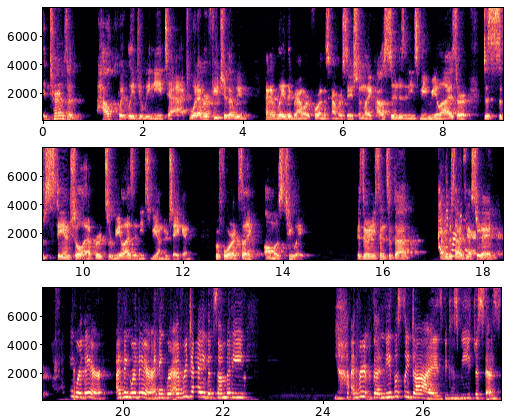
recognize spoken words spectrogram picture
in terms of how quickly do we need to act, whatever future that we've kind of laid the groundwork for in this conversation, like how soon does it need to be realized, or does substantial effort to realize it needs to be undertaken before it's like almost too late? Is there any sense of that? I mean, think besides yesterday. I think we're there. I think we're there. I think we're every day that somebody every that needlessly dies because we just as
